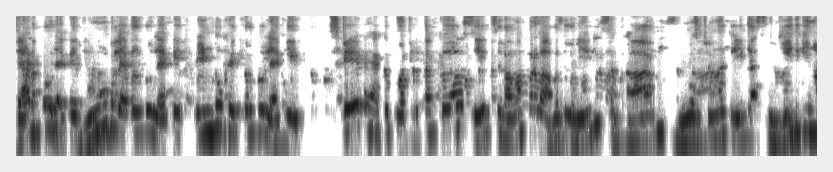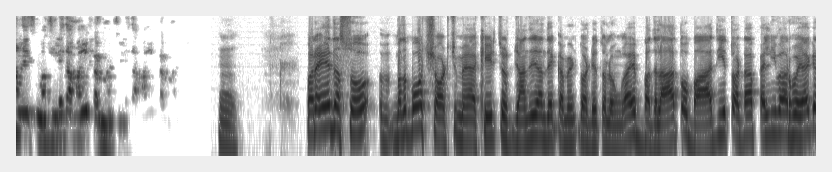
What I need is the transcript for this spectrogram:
ਜੜ ਤੋਂ ਲੈ ਕੇ ਰੂਟ ਲੈਵਲ ਤੋਂ ਲੈ ਕੇ, ਪਿੰਡੂ ਖੇਤਰ ਤੋਂ ਲੈ ਕੇ ਸਟੇਟ ਹੈੱਡਕੁਆਟਰ ਤੱਕ ਸਿਹਤ ਸੇਵਾਵਾਂ ਪ੍ਰਭਾਵਿਤ ਹੋ ਰਹੀਆਂ ਨੇ। ਸਰਕਾਰ ਨੂੰ ਸਮਝ ਚਾਹੀਦਾ, ਸੰਜੀਦਗੀ ਨਾਲ ਇਸ ਮਸਲੇ ਦਾ ਹੱਲ ਕਰਨਾ ਚਾਹੀਦਾ। ਹੂੰ। ਪਰ ਇਹ ਦੱਸੋ, ਮਤਲਬ ਬਹੁਤ ਸ਼ਾਰਟ ਚ ਮੈਂ ਅਖੀਰ ਚ ਜਾਂਦੇ ਜਾਂਦੇ ਕਮੈਂਟ ਤੁਹਾਡੇ ਤੋਂ ਲਵਾਂਗਾ ਇਹ ਬਦਲਾਅ ਤੋਂ ਬਾਅਦ ਇਹ ਤੁਹਾਡਾ ਪਹਿਲੀ ਵਾਰ ਹੋਇਆ ਕਿ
